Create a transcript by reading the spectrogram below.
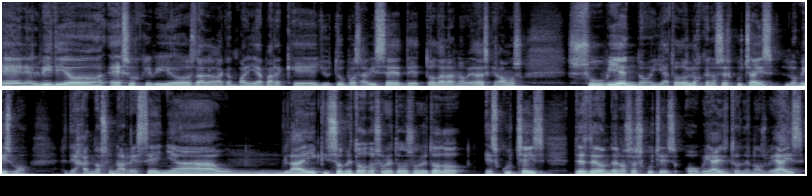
en el vídeo, eh, suscribíos, dale a la campanilla para que YouTube os avise de todas las novedades que vamos subiendo. Y a todos los que nos escucháis, lo mismo. Dejadnos una reseña, un like y sobre todo, sobre todo, sobre todo, escuchéis desde donde nos escuchéis o veáis donde nos veáis.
